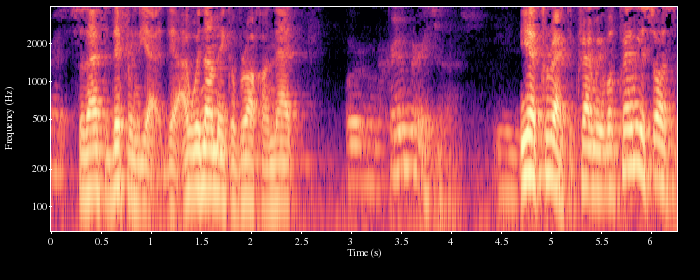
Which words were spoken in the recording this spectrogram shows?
Right. So that's different. Yeah. yeah I would not make a brach on that. Or, or cranberry sauce. Yeah. Correct. Cranberry. Well, cranberry sauce.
